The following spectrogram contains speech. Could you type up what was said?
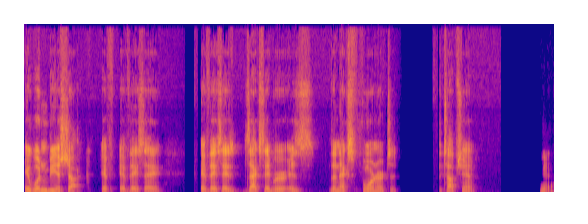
it wouldn't be a shock if if they say if they say Zack Sabre is the next foreigner to the top champ. Yeah,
